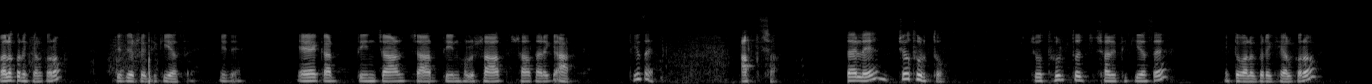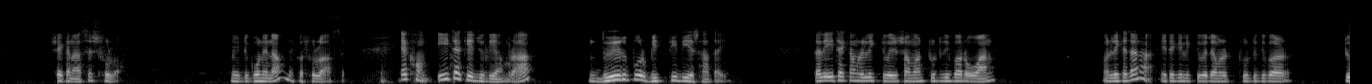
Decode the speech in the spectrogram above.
ভালো করে খেয়াল করো, তৃতীয় সারিতে কি আছে? এই যে এক আর তিন, চার চার, তিন হলো সাত সাত আর আট, ঠিক আছে? আচ্ছা তাহলে চতুর্থ চতুর্থ সারিতে কি আছে? একটু ভালো করে খেয়াল করো, সেখানে আছে ষোলো। তুমি একটু গুনে নাও, দেখো ষোলো আছে। এখন এইটাকে যদি আমরা দুইয়ের উপর ভিত্তি দিয়ে সাজাই, তাহলে এটাকে আমরা লিখতে পারি সমান two to the power one আমরা লিখে যায় না? এটাকে লিখতে পারি আমরা two to the power two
